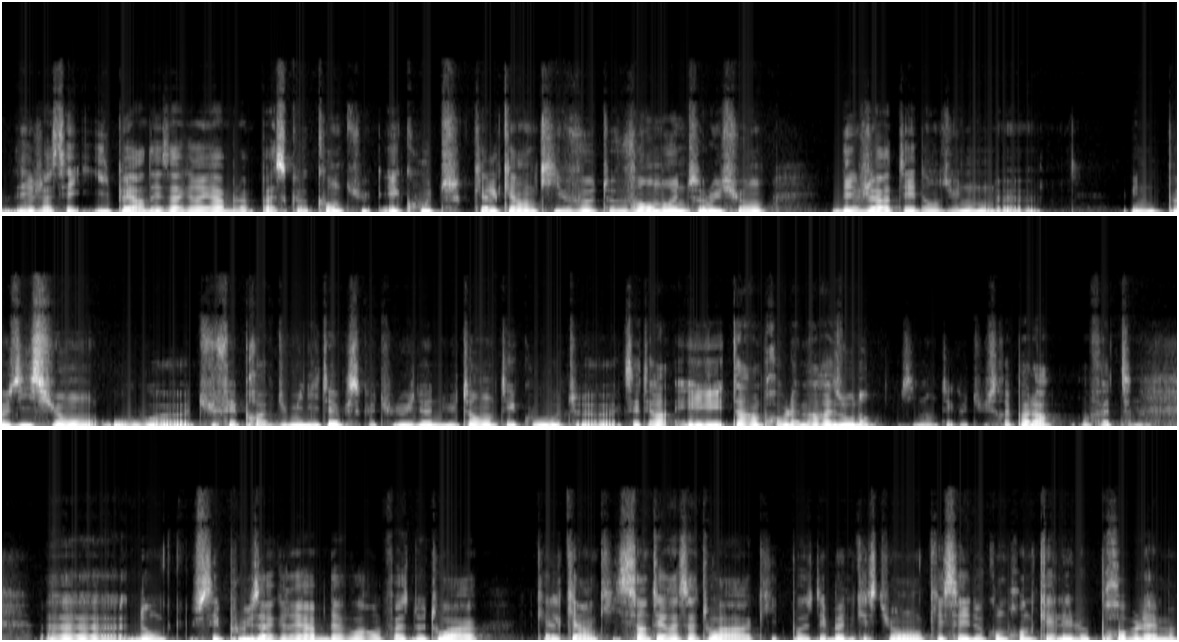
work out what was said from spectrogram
Déjà, c'est hyper désagréable parce que quand tu écoutes quelqu'un qui veut te vendre une solution, déjà, tu es dans une, euh, une position où euh, tu fais preuve d'humilité puisque tu lui donnes du temps, t'écoutes, euh, etc. Et tu as un problème à résoudre, sinon que tu serais pas là, en fait. Mm. Euh, donc, c'est plus agréable d'avoir en face de toi quelqu'un qui s'intéresse à toi, qui te pose des bonnes questions, qui essaye de comprendre quel est le problème,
